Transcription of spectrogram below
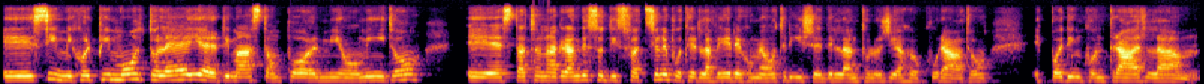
E sì, mi colpì molto lei, è rimasta un po' il mio mito e è stata una grande soddisfazione poterla avere come autrice dell'antologia che ho curato e poi di incontrarla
